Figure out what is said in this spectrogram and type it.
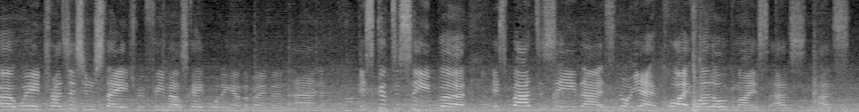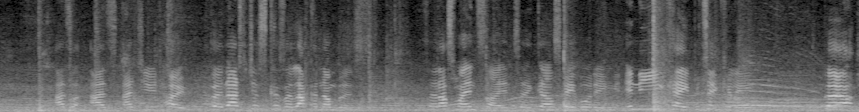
a weird transition stage with female skateboarding at the moment, and it's good to see, but it's bad to see that it's not yet quite well organised as as as, as, as you'd hope. But that's just because of lack of numbers. So that's my insight into girl skateboarding in the UK particularly. But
